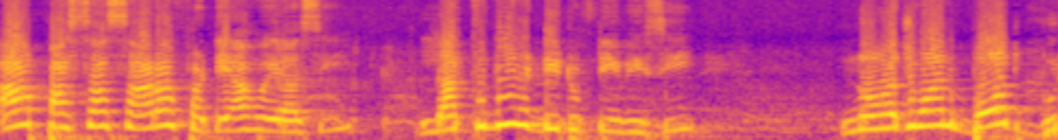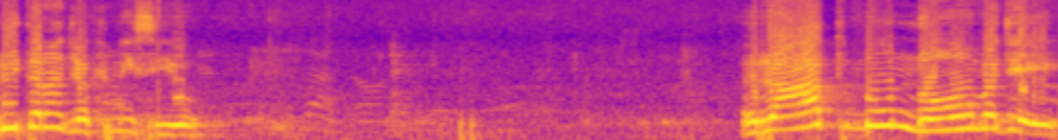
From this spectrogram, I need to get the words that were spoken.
ਆ ਪਾਸਾ ਸਾਰਾ ਫਟਿਆ ਹੋਇਆ ਸੀ, ਲੱਤ ਦੀ ਹੱਡੀ ਟੁੱਟੀ ਵੀ ਸੀ। ਨੌਜਵਾਨ ਬਹੁਤ ਬੁਰੀ ਤਰ੍ਹਾਂ ਜ਼ਖਮੀ ਸੀ ਉਹ। ਰਾਤ ਨੂੰ 9 ਵਜੇ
